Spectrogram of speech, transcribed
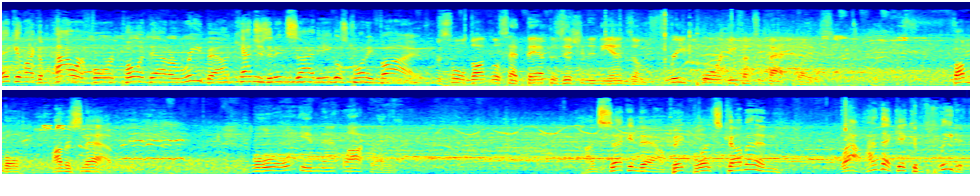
making like a power forward, pulling down a rebound, catches it inside the Eagles 25. Rasul Douglas had bad position in the end zone. Three poor defensive back plays. Fumble on the snap. All in that locker room. On second down, big blitz coming, and wow, how did that get completed?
